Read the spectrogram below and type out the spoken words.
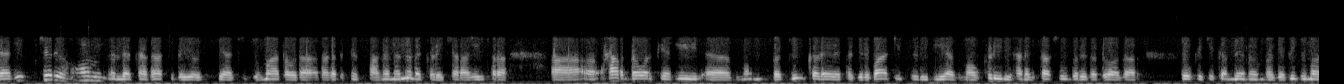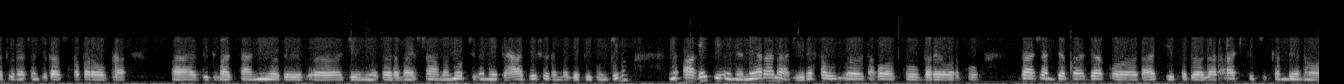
دا دي چې هم لکه دا چې د یو سیاسي جماعت او دغه د څپانه نه نه کړی چې راغی سره هر دور کې هی بدلون کړي تجربه کړې دي ازمو کړې دي خلک تاسو ګورئ د 2000 څوک چې کوم دین او مذهبي جماعتونه څنګه چې تاسو خبره وکړه د جماعت ثاني او د جمعیت او د اسلام نو چې کوم اتحاد شو د مذهبي ګوندونو نو هغه کې ان نه را نه ډیره خو دغه کو بره ورکو دا شان ته په دا په دا کې په 2008 کې چې کوم دین او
